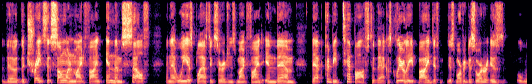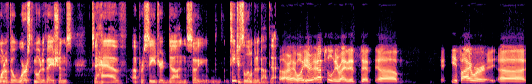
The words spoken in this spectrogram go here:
the the traits that someone might find in themselves, and that we as plastic surgeons might find in them that could be tip offs to that. Because clearly, body dysmorphic disorder is one of the worst motivations to have a procedure done. So, teach us a little bit about that. All right. Well, you're absolutely right. It, that uh, if I were uh,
